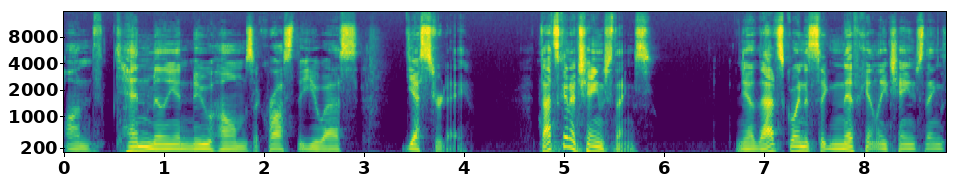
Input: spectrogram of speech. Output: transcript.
on 10 million new homes across the US yesterday, that's going to change things. You know, that's going to significantly change things.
